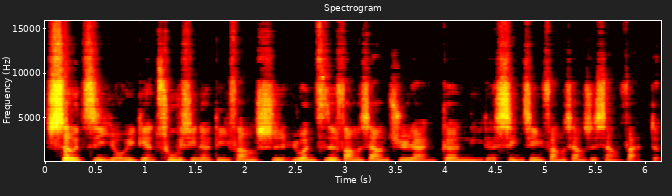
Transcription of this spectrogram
设计有一点粗心的地方是，文字方向居然跟你的行进方向是相反的。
